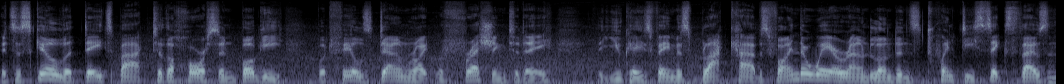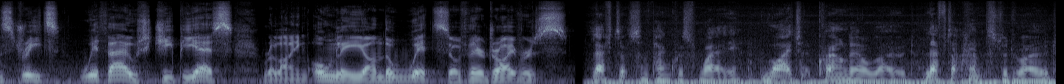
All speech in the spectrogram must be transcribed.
It's a skill that dates back to the horse and buggy, but feels downright refreshing today. The UK's famous black cabs find their way around London's 26,000 streets without GPS, relying only on the wits of their drivers. Left at St Pancras Way, right at Crowndale Road, left at Hampstead Road.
